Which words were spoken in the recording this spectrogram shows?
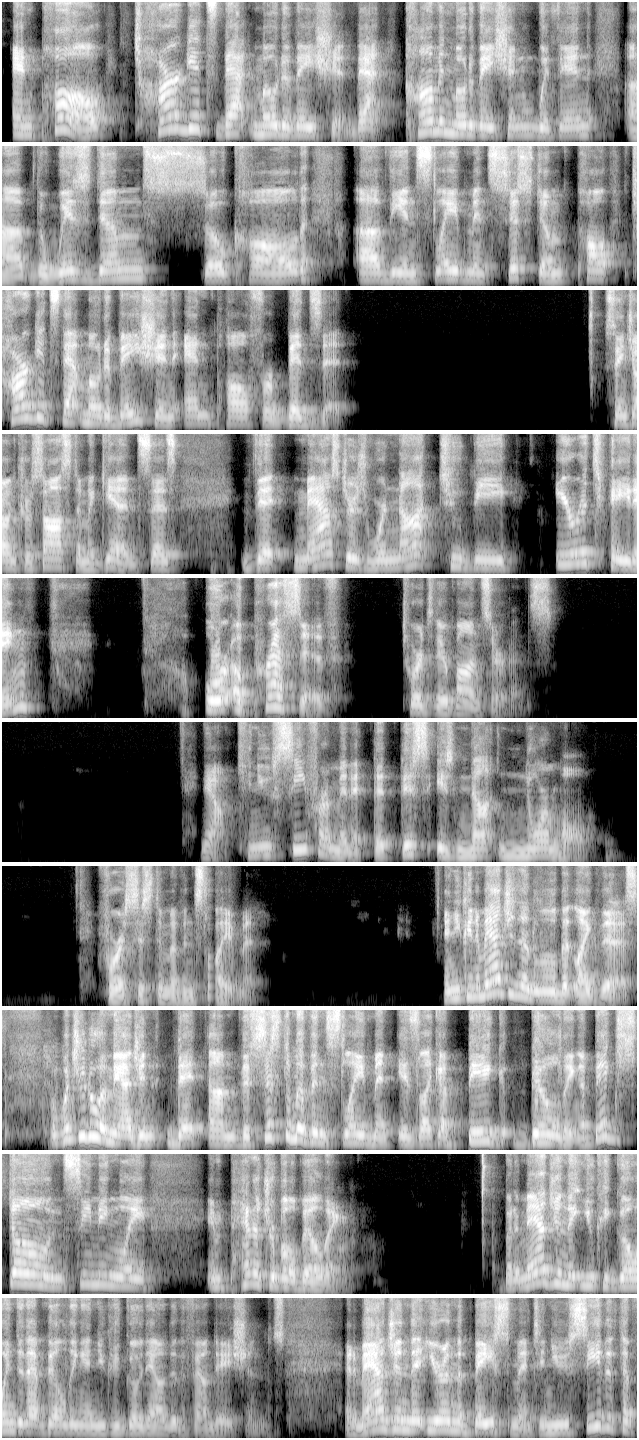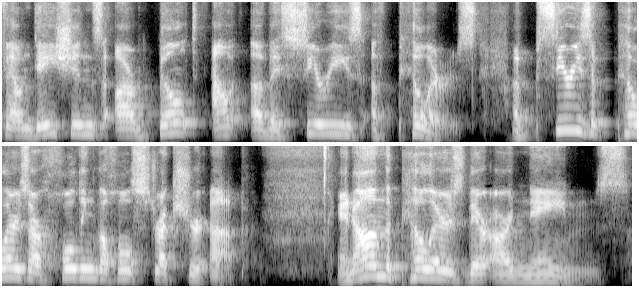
And Paul targets that motivation, that common motivation within uh, the wisdom, so called, of the enslavement system. Paul targets that motivation and Paul forbids it. St. John Chrysostom again says that masters were not to be irritating or oppressive towards their bondservants. Now, can you see for a minute that this is not normal for a system of enslavement? And you can imagine it a little bit like this. I want you to imagine that um, the system of enslavement is like a big building, a big stone, seemingly impenetrable building. But imagine that you could go into that building and you could go down to the foundations. And imagine that you're in the basement and you see that the foundations are built out of a series of pillars. A series of pillars are holding the whole structure up. And on the pillars, there are names.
